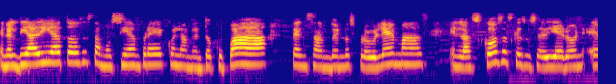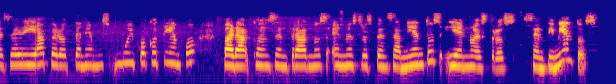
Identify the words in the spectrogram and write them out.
En el día a día todos estamos siempre con la mente ocupada, pensando en los problemas, en las cosas que sucedieron ese día, pero tenemos muy poco tiempo para concentrarnos en nuestros pensamientos y en nuestros sentimientos.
